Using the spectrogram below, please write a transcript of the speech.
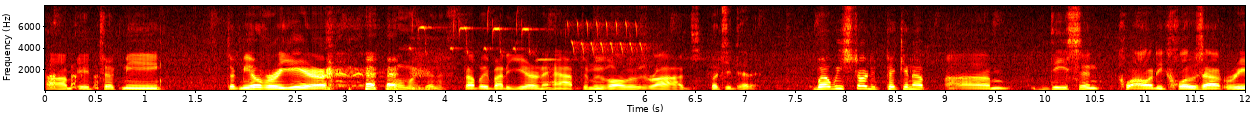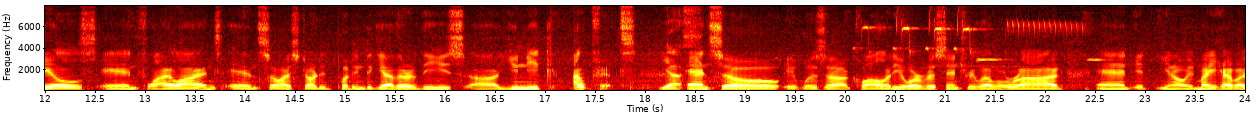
um, it took me took me over a year, oh my goodness. probably about a year and a half to move all those rods. But you did it. Well, we started picking up um, decent quality closeout reels and fly lines, and so I started putting together these uh, unique outfits. Yes. And so it was a quality Orvis entry level rod, and it you know it might have a,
